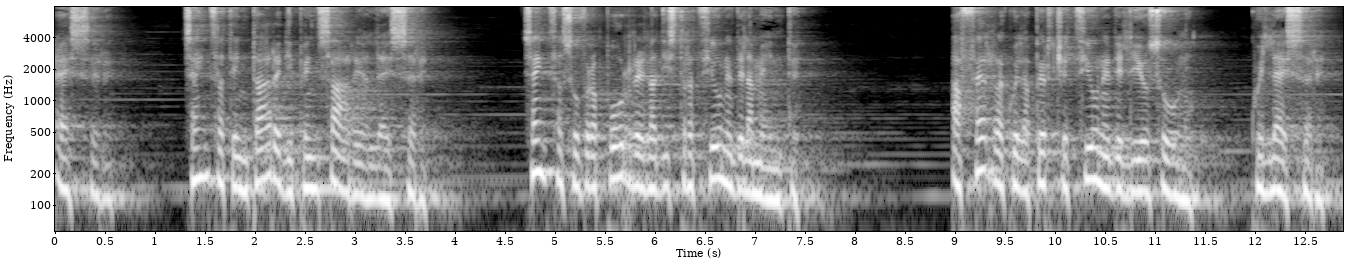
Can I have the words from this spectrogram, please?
essere, senza tentare di pensare all'essere, senza sovrapporre la distrazione della mente. Afferra quella percezione dell'io sono, quell'essere,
